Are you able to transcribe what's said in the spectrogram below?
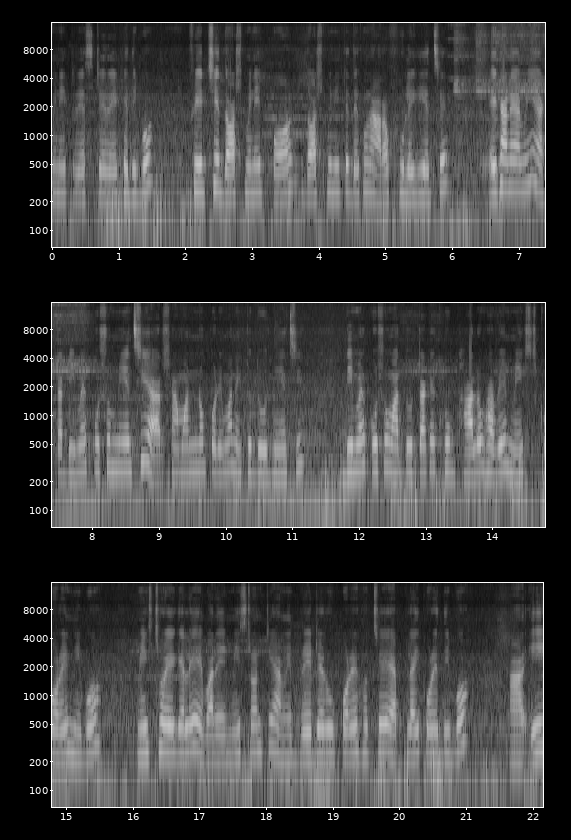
মিনিট রেস্টে রেখে দিব। ফিরছি দশ মিনিট পর। দশ মিনিটে দেখুন আরও ফুলে গিয়েছে। এখানে আমি একটা ডিমের কুসুম নিয়েছি আর সামান্য পরিমাণ একটু দুধ নিয়েছি। ডিমের কুসুম আর দুধটাকে খুব ভালোভাবে মিক্সড করে নিব। মিক্সড হয়ে গেলে এবারে মিশ্রণটি আমি ব্রেডের উপরে হচ্ছে অ্যাপ্লাই করে দিব। আর এই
